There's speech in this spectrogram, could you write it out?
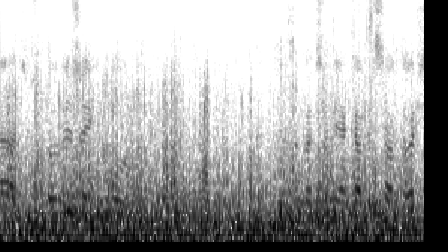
A, już powyżej chmur. Zobaczymy jaka wysokość.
